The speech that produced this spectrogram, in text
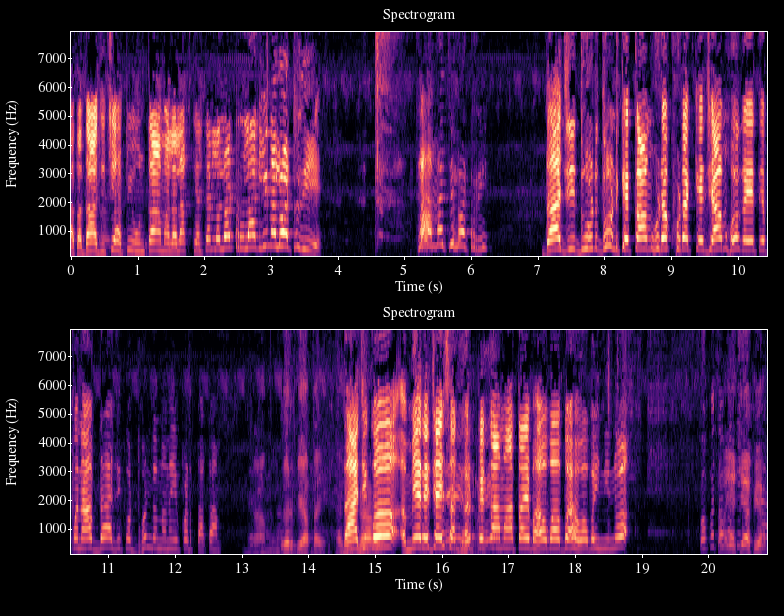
आता दाजी चहा पिऊन कामाला लागतील. त्यांना लॉटरी लागली ना लॉटरी कामाची लॉटरी दाजी ढूंढ ढूंढ के काम हुड़क हुड़क के जाम हो गए थे पण अब दाजी को ढूंढना नहीं पड़ता काम. काम घर पे आता है. दाजी को मेरे जैसा घर पे काम आता है भाव भाव भावा चहा प्यायला.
